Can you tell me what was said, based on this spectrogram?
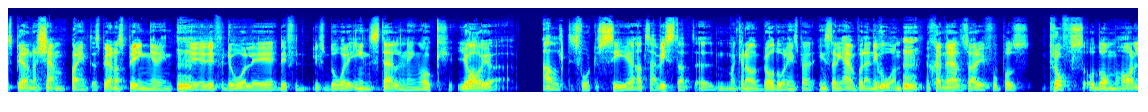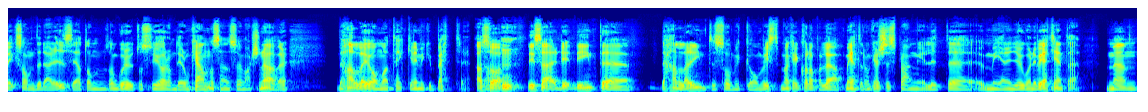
spelarna kämpar inte, spelarna springer inte, mm. det, det, är för dålig, det är för liksom, dålig inställning och jag har ju alltid svårt att se att så här, visst att eh, man kan ha en bra och dålig inställning även på den nivån. Mm. Men generellt så är det ju fotbollsproffs och de har liksom det där i sig att de, de går ut och så gör de det de kan och sen så är matchen över. Det handlar ju om att tecken är mycket bättre. Alltså ja. mm. det är så här, det, det är inte det handlar inte så mycket om, visst man kan kolla på löpmeter, de kanske sprang lite mer än Djurgården, det vet jag inte. Men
